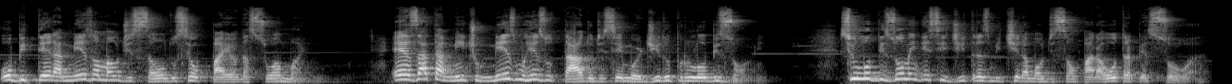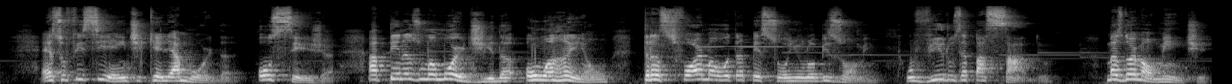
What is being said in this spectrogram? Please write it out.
obter a mesma maldição do seu pai ou da sua mãe. É exatamente o mesmo resultado de ser mordido por um lobisomem. Se um lobisomem decidir transmitir a maldição para outra pessoa, é suficiente que ele a morda. Ou seja, apenas uma mordida ou um arranhão transforma outra pessoa em um lobisomem. O vírus é passado. Mas normalmente,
